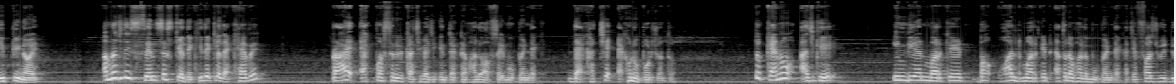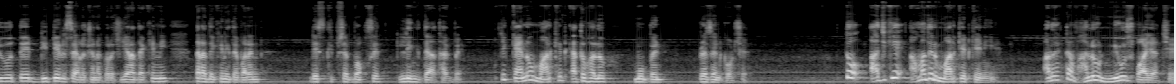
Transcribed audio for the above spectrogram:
নিফটি নয়। আমরা যদি সেন্সেক্সকে দেখি, দেখলে দেখা যাবে প্রায় এক পার্সেন্টের কাছাকাছি কিন্তু একটা ভালো আফসাইড মুভমেন্ট দেখাচ্ছে এখনও পর্যন্ত। তো কেন আজকে ইন্ডিয়ান মার্কেট বা ওয়ার্ল্ড মার্কেট এতটা ভালো মুভমেন্ট দেখাচ্ছে। ফার্স্ট ভিডিওতে ডিটেলসে আলোচনা করেছি। যারা দেখেননি, তারা দেখে নিতে পারেন। ডিসক্রিপশন বক্সে লিঙ্ক দেওয়া থাকবে যে কেন মার্কেট এত ভালো মুভমেন্ট প্রেজেন্ট করছে। তো আজকে আমাদের মার্কেটকে নিয়ে আরও একটা ভালো নিউজ পাওয়া যাচ্ছে।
